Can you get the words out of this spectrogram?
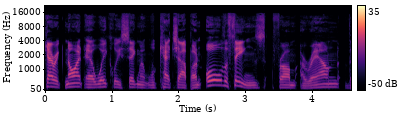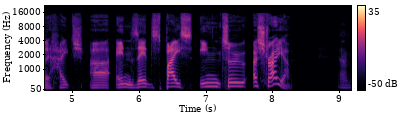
Garrick Knight, our weekly segment, will catch up on all the things from around the HRNZ space into Australia um,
